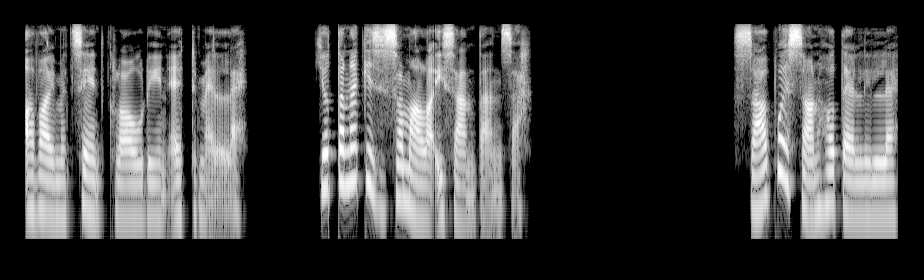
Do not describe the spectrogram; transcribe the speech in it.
avaimet St. Cloudiin Edmelle. jotta näkisi samalla isäntänsä. Saapuessaan hotellille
